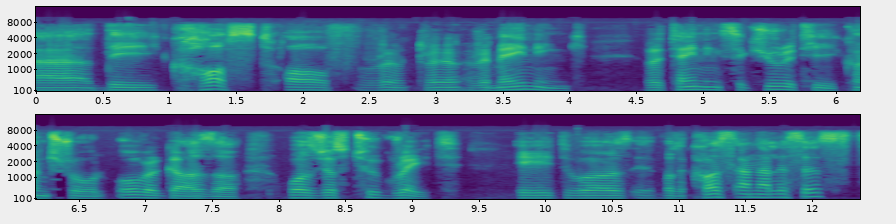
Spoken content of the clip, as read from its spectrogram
uh, the cost of re- re- remaining retaining security control over Gaza was just too great. It was it was a cost analysis,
